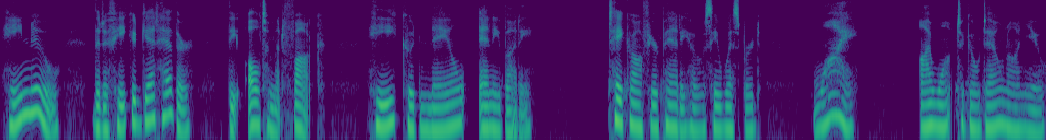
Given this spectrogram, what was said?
He knew that if he could get Heather, the ultimate fuck, he could nail anybody. Take off your pantyhose, he whispered. Why? I want to go down on you.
